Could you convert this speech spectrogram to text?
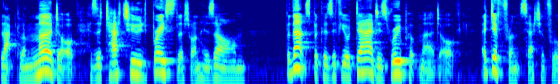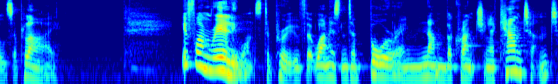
Lachlan Murdoch has a tattooed bracelet on his arm, but that's because if your dad is Rupert Murdoch, a different set of rules apply. If one really wants to prove that one isn't a boring, number crunching accountant,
